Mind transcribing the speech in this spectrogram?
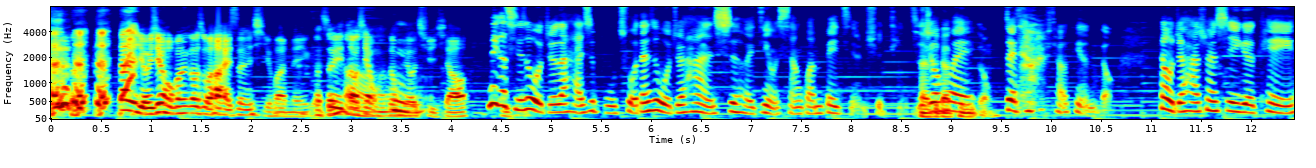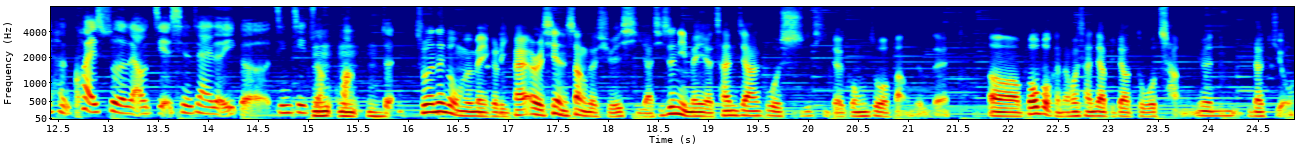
但是有一些伙伴告诉我，他还是很喜欢那个，所以到现在我们都没有取消。那个其实我觉得还是不错，但是我觉得它很适合已经有相关背景的人去听，你就会对他会比较听得懂。但我觉得它算是一个可以很快速的了解现在的一个经济状况。嗯嗯、对，除了那个，我们每个礼拜二线上的学习啊，其实你们也参加过实体的工作坊，对不对？呃，Bobo 可能会参加比较多场，因为比较久。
